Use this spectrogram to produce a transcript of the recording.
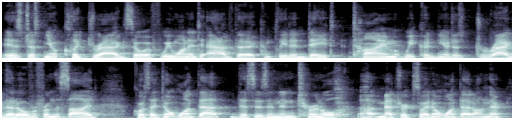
is just you know click drag. So if we wanted to add the completed date time, we could you know just drag that over from the side. Of course, I don't want that. This is an internal uh, metric, so I don't want that on there.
